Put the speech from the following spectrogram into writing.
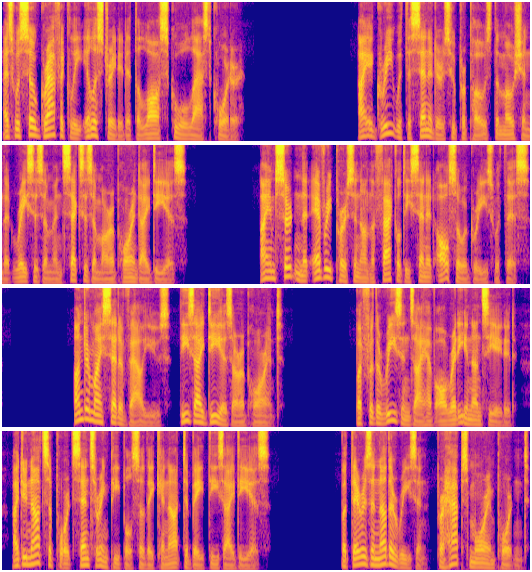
as was so graphically illustrated at the law school last quarter. I agree with the senators who proposed the motion that racism and sexism are abhorrent ideas. I am certain that every person on the faculty senate also agrees with this. Under my set of values, these ideas are abhorrent. But for the reasons I have already enunciated, I do not support censoring people so they cannot debate these ideas. But there is another reason, perhaps more important,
